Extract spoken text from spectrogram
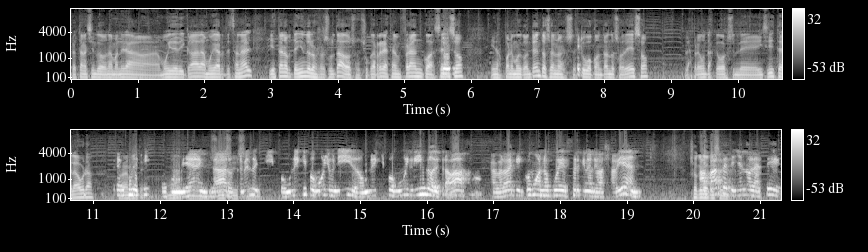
lo están haciendo de una manera muy dedicada, muy artesanal y están obteniendo los resultados. Su carrera está en franco ascenso y nos pone muy contentos. Él nos estuvo contando sobre eso. Las preguntas que vos le hiciste, Laura. Tremendo equipo, muy bien, claro, tremendo equipo, un equipo muy unido, un equipo muy lindo de trabajo. La verdad que cómo no puede ser que no le vaya bien. Yo creo Aparte teniendo la T,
